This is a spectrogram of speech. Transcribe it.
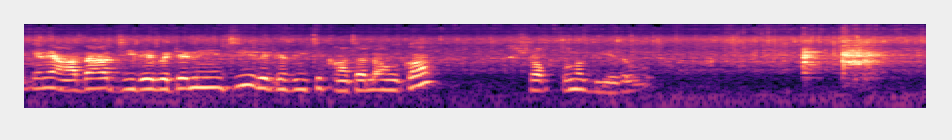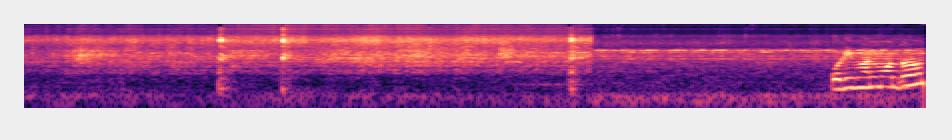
এখানে আদা, জিরে বেটে নিয়েছি, রেখে দিয়েছি কাঁচা লঙ্কা, সব কোনো দিয়ে দেবো। পরিমাণ মতন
